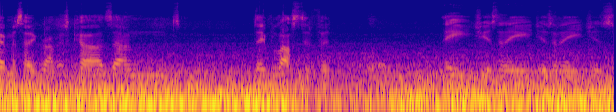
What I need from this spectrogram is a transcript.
I've had quite a few MSI graphics cards, and they've lasted for ages and ages and ages.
